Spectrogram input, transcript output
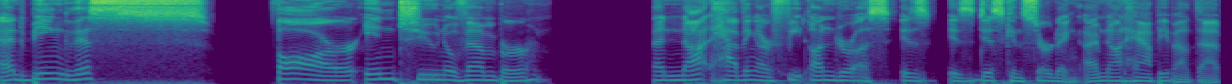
And being this far into November and not having our feet under us is is disconcerting. I'm not happy about that.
